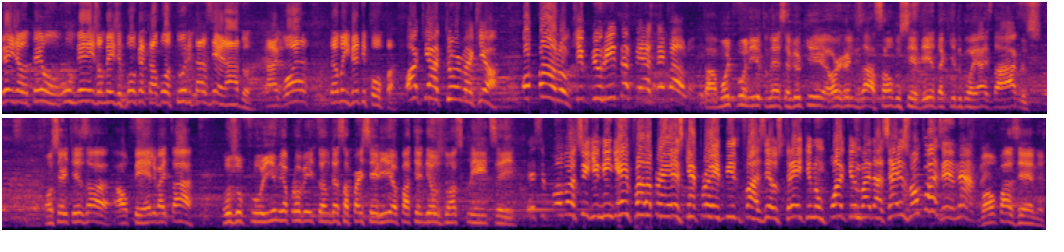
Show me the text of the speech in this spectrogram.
veja, eu tenho um mês, um mês e pouco, acabou tudo e tá zerado. Agora estamos em vento e popa. Olha aqui a turma aqui, ó. Ô Paulo, que bonita festa, hein, Paulo? Tá muito bonito, né? Você viu que a organização do CD daqui do Goiás, da Agros, com certeza a UPL vai estar tá usufruindo e aproveitando dessa parceria para atender os nossos clientes aí. Esse povo é o seguinte, ninguém fala para eles que é proibido fazer os trem, que não pode, que não vai dar certo, eles vão fazendo, né? Vão fazendo.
